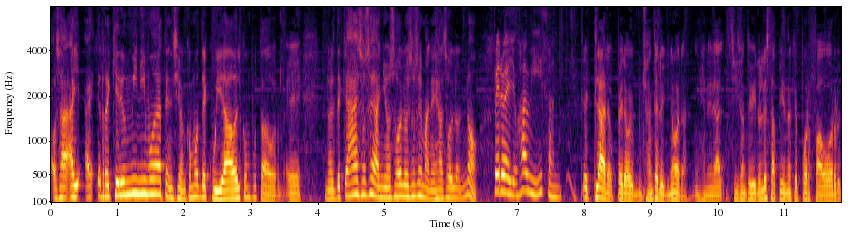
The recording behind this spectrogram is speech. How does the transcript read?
o sea, hay- hay- requiere un mínimo de atención como de cuidado del computador. Eh, no es de que, ah, eso se dañó solo, eso se maneja solo. No. Pero ellos avisan. Claro, pero mucha gente lo ignora en general. Si su antivirus le está pidiendo que por favor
